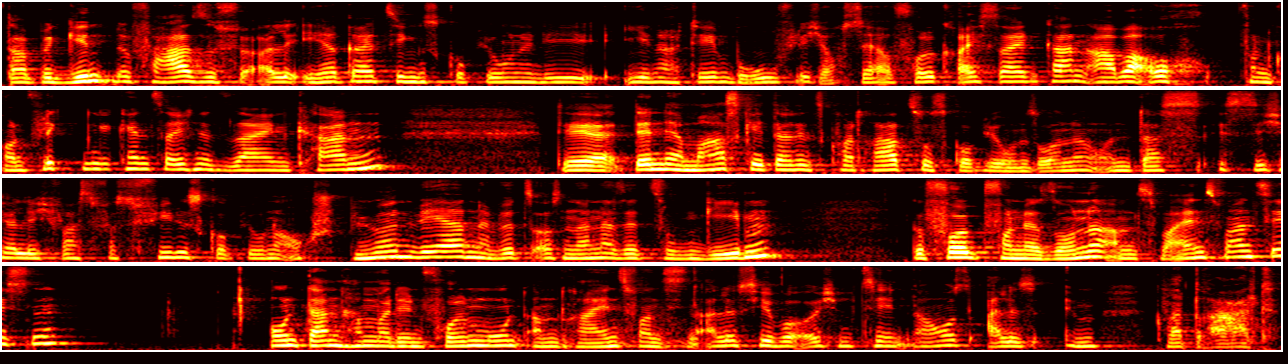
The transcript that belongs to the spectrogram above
Da beginnt eine Phase für alle ehrgeizigen Skorpione, die je nachdem beruflich auch sehr erfolgreich sein kann, aber auch von Konflikten gekennzeichnet sein kann. Der, denn der Mars geht dann ins Quadrat zur Skorpionsonne und das ist sicherlich was, was viele Skorpione auch spüren werden. Da wird es Auseinandersetzungen geben, gefolgt von der Sonne am 22. Und dann haben wir den Vollmond am 23. Alles hier bei euch im 10. Haus, alles im Quadrat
